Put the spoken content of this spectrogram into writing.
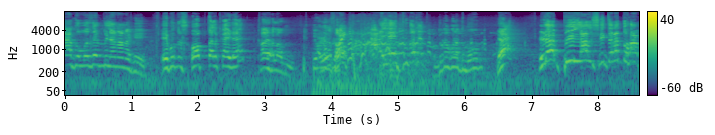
না করব যে মিলা না নাকি এই বন্ধু সব তাল কাইড়ে খাই হলাম। কি বলো ভাই। এই দোকানে দোকান করে তুমি হ্যাঁ? এটা বিল্লাল সিদ্ধারের দোকান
